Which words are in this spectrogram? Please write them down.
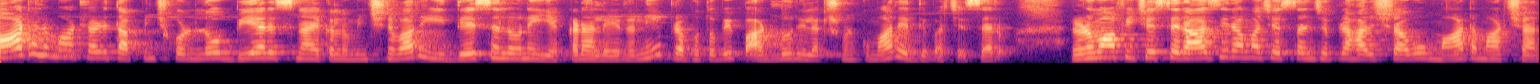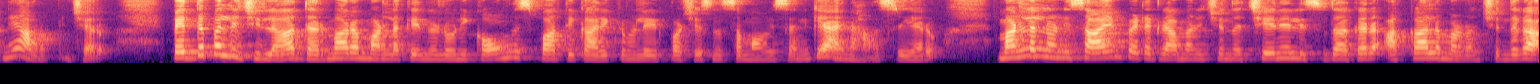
మాటలు మాట్లాడి తప్పించుకోవడంలో బీఆర్ఎస్ నాయకులను మించిన వారు ఈ దేశంలోనే ఎక్కడా లేరని ప్రభుత్వ విప్ అడ్లూరి లక్ష్మణ్ కుమార్ ఎద్దేవా చేశారు. రుణమాఫీ చేస్తే రాజీనామా చేస్తానని చెప్పిన హరీష్ రావు మాట మార్చారని ఆరోపించారు. పెద్దపల్లి జిల్లా ధర్మారం మండల కేంద్రంలోని కాంగ్రెస్ పార్టీ కార్యక్రమంలో ఏర్పాటు చేసిన సమావేశానికి ఆయన హాజరయ్యారు. మండలంలోని సాయంపేట గ్రామానికి చెందిన చేనేలి సుధాకర్ అకాల మరణం చెందగా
